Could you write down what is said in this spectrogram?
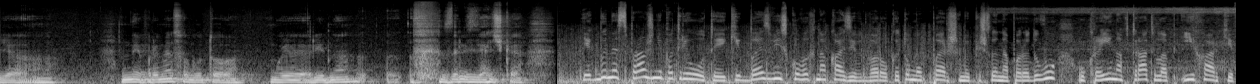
я не принесу, бо то моя рідна е, залізячка. Якби не справжні патріоти, які без військових наказів два роки тому першими пішли на передову, Україна втратила б і Харків,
